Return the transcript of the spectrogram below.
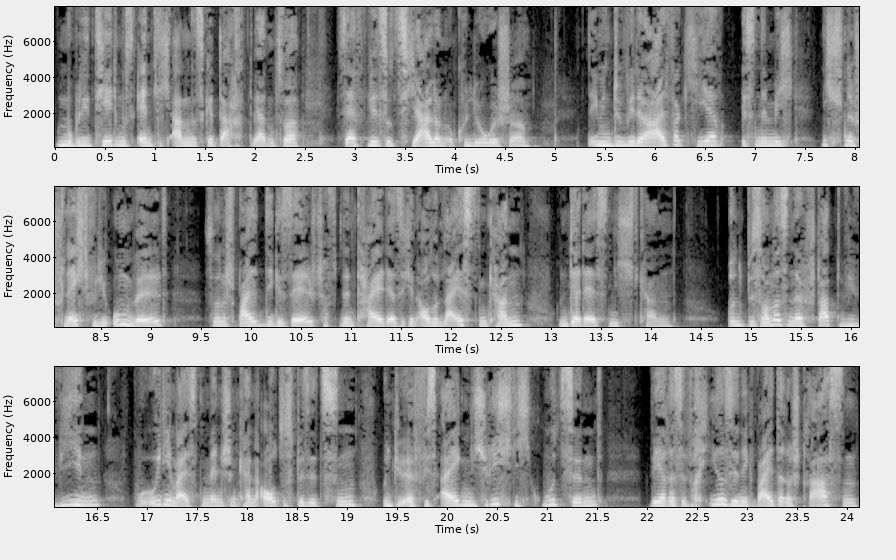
und Mobilität muss endlich anders gedacht werden, und zwar sehr viel sozialer und ökologischer. Der Individualverkehr ist nämlich nicht nur schlecht für die Umwelt, sondern spaltet die Gesellschaft in den Teil, der sich ein Auto leisten kann und der, der es nicht kann. Und besonders in der Stadt wie Wien, wo eh die meisten Menschen keine Autos besitzen und die Öffis eigentlich richtig gut sind, wäre es einfach irrsinnig, weitere Straßen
